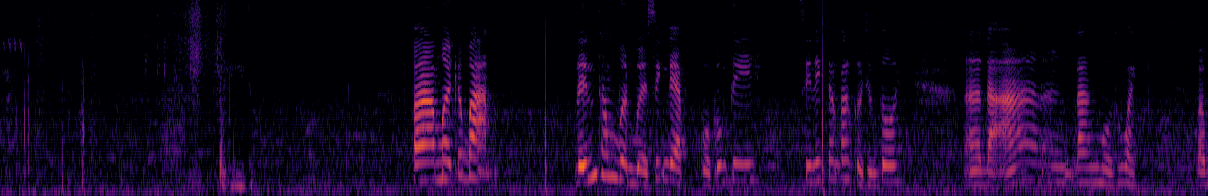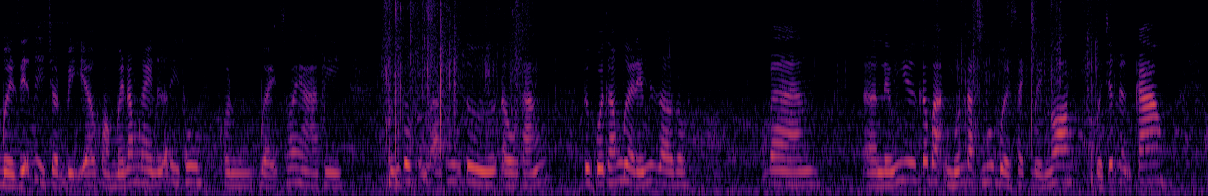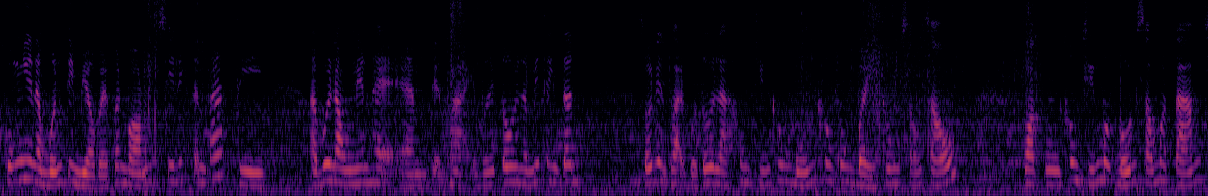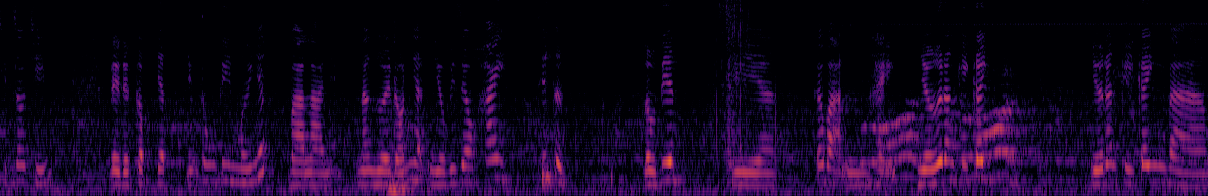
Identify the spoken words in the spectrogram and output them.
Và mời các bạn đến thăm vườn bưởi xinh đẹp của công ty Sinic Tân Phát của chúng tôi À, đã đang mùa thu hoạch. Và bưởi diễn thì chuẩn bị à, khoảng 15 ngày nữa thì thu. Còn bưởi soi hà thì chúng tôi cũng đã thu từ đầu tháng từ cuối tháng 10 đến bây giờ rồi. Và à, nếu như các bạn muốn đặt mua bưởi sạch bưởi ngon bưởi chất lượng cao cũng như là muốn tìm hiểu về phân bón Silic Tân Phát thì à, vui lòng liên hệ à, điện thoại với tôi là Mít Thanh Tân. Số điện thoại của tôi là 0904 007 066 hoặc 0914 618 969 để được cập nhật những thông tin mới nhất và là là người đón nhận nhiều video hay, thiết thực. Đầu tiên thì à, các bạn hãy nhớ đăng ký kênh. Nhớ đăng ký kênh và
